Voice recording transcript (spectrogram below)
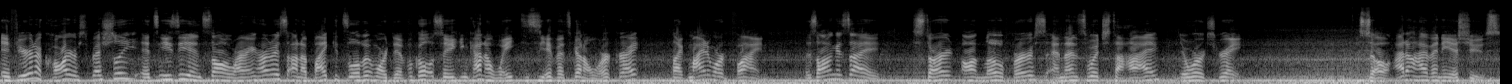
if you're in a car especially, it's easy to install a wiring harness. On a bike it's a little bit more difficult, so you can kind of wait to see if it's gonna work right. Like mine worked fine. As long as I start on low first and then switch to high, it works great. So I don't have any issues.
